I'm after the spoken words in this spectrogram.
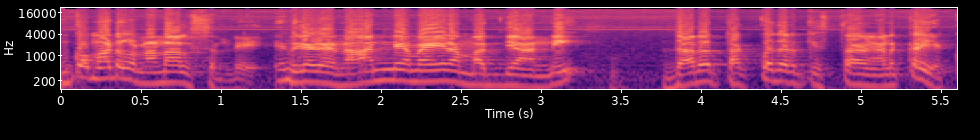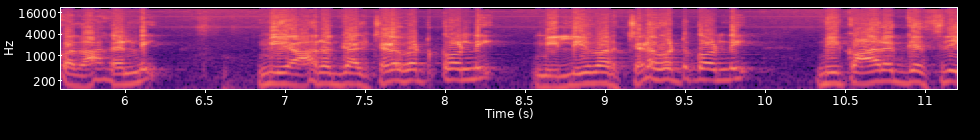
ఇంకో మాట అనాల్సిందే. ఎందుకంటే నాణ్యమైన మద్యాన్ని ధర తక్కువ ధరకి ఇస్తాం కనుక ఎక్కువ తాగండి. మీ ఆరోగ్యాలు చెడగొట్టుకోండి. మీ లివర్ చెడగొట్టుకోండి. మీకు ఆరోగ్యశ్రీ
